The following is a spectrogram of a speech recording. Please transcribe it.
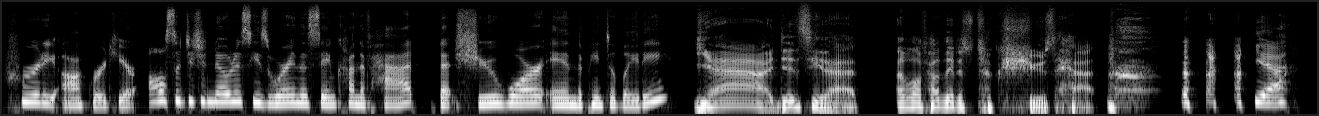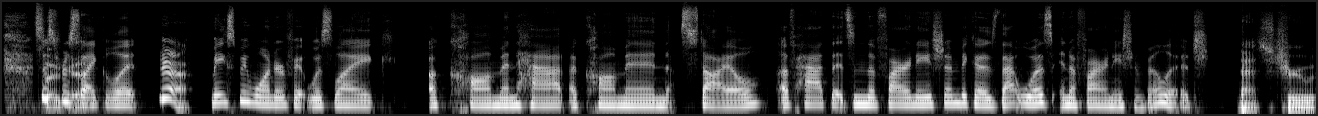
pretty awkward here. Also, did you notice he's wearing the same kind of hat that Shu wore in The Painted Lady? Yeah, I did see that. I love how they just took Shu's hat. Yeah. So just good. recycle it. yeah. Makes me wonder if it was like a common hat, a common style of hat that's in the Fire Nation, because that was in a Fire Nation village. That's true.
